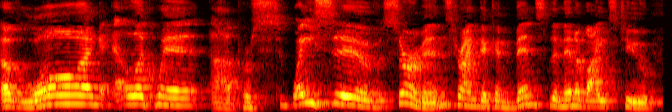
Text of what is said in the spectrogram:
of long, eloquent, uh, persuasive sermons trying to convince the Ninevites to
